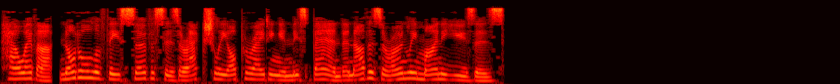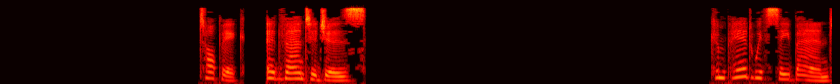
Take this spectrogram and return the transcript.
However, not all of these services are actually operating in this band and others are only minor users. Topic. Advantages Compared with C-band,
